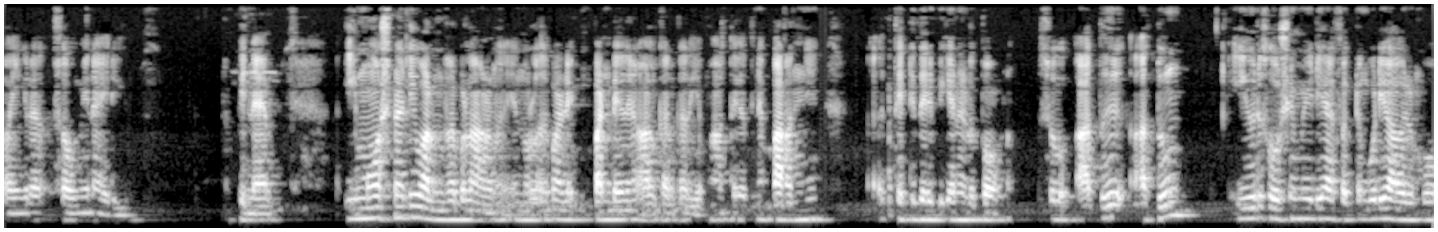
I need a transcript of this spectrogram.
ഭയങ്കര സൗമ്യനായിരിക്കും. പിന്നെ ഇമോഷണലി വളണ്ടറബിൾ ആണ് എന്നുള്ളത് പഴയ പണ്ടേ ആൾക്കാർക്ക് അറിയാം അദ്ദേഹത്തിനെ പറഞ്ഞ് തെറ്റിദ്ധരിപ്പിക്കാൻ എളുപ്പമാണ്. സോ അത് അതും ഈ ഒരു സോഷ്യൽ മീഡിയ എഫക്റ്റും കൂടി വരുമ്പോൾ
